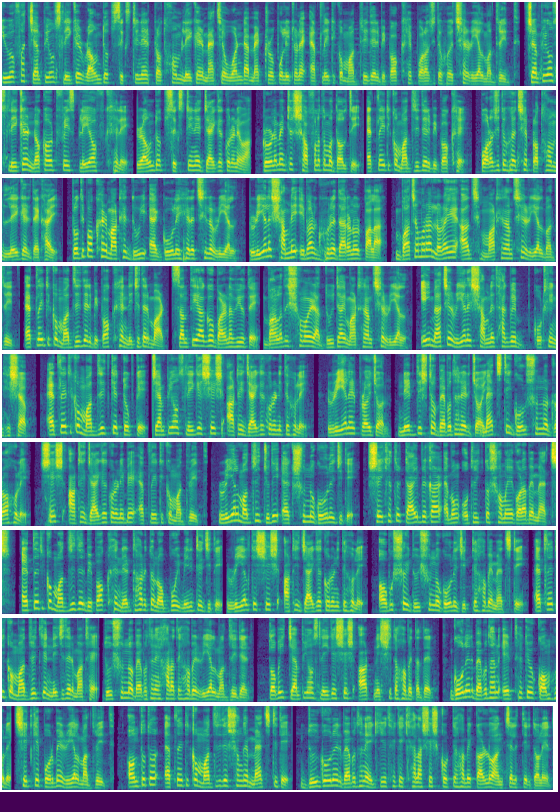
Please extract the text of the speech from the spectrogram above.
UEFA champions লিগের round of সিক্সটিনের প্রথম লেগের ম্যাচে ওয়ান্ডা মেট্রোপলিটনে অ্যাথলেটিকো মাদ্রিদের বিপক্ষে পরাজিত হয়েছে রিয়াল মাদ্রিদ চ্যাম্পিয়ন্স লিগের নকআউট ফেস প্লে অফ খেলে রাউন্ড অফ সিক্সটিনে জায়গা করে নেওয়া টুর্নামেন্টের সফলতম দলটি অ্যাথলেটিকো মাদ্রিদের বিপক্ষে পরাজিত হয়েছে প্রথম লেগের দেখায়। প্রতিপক্ষের মাঠে দুই এক গোলে হেরেছিল রিয়াল। রিয়ালের সামনে এবার ঘুরে দাঁড়ানোর পালা। বাঁচামরার লড়াইয়ে আজ মাঠে নামছে রিয়াল মাদ্রিদ। অ্যাথলেটিকো মাদ্রিদের বিপক্ষে নিজেদের মাঠ, সান্তিয়াগো বার্নাভিউতে বাংলাদেশ সময় রাত দুইটায় মাঠে নামছে রিয়াল। এই ম্যাচে রিয়ালের সামনে থাকবে কঠিন হিসাব। অ্যাথলেটিকো মাদ্রিদকে টপকে চ্যাম্পিয়ন্স লিগের শেষ আটে জায়গা করে নিতে হলে রিয়ালের প্রয়োজন নির্দিষ্ট ব্যবধানের জয়। ম্যাচটি গোলশূন্য ড্র হলে শেষ আটে জায়গা করে নেবে অ্যাথলেটিকো মাদ্রিদ। রিয়াল মাদ্রিদ যদি এক শূন্য গোলে জিতে, সেই ক্ষেত্রে টাই ব্রেকার এবং অতিরিক্ত সময়ে গড়াবে ম্যাচ। অ্যাথলেটিকো মাদ্রিদের বিপক্ষে নির্ধারিত নব্বই মিনিটে জিতে রিয়ালকে শেষ আটে জায়গা করে নিতে হলে অবশ্যই দুই শূন্য গোলে জিততে হবে ম্যাচটি। অ্যাথলেটিকো মাদ্রিদকে নিজেদের মাঠে দুই শূন্য ব্যবধানে হারাতে হবে রিয়াল মাদ্রিদের। তবেই চ্যাম্পিয়ন্স লিগের শেষ আট নিশ্চিত হবে তাদের। গোলের ব্যবধান এর থেকেও কম হলে ছিটকে পড়বে রিয়াল মাদ্রিদ। অন্তত অ্যাথলেটিকো মাদ্রিদের সঙ্গে ম্যাচটিতে দুই গোলের ব্যবধানে এগিয়ে থেকে খেলা শেষ করতে হবে কার্লো আঞ্চেলত্তির দলের।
